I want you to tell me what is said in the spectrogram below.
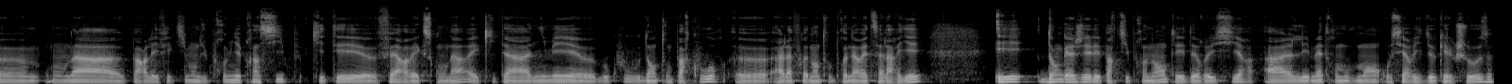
euh, on a parlé effectivement du premier principe qui était faire avec ce qu'on a et qui t'a animé beaucoup dans ton parcours, à la fois d'entrepreneur et de salarié et d'engager les parties prenantes et de réussir à les mettre en mouvement au service de quelque chose.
